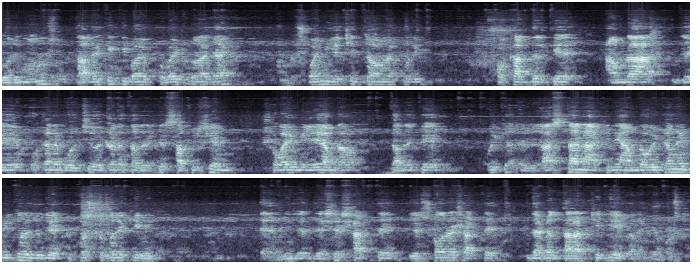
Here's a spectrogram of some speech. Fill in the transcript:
গরিব মানুষ, তাদেরকে কীভাবে প্রোভাইড করা যায়, আমরা সবাই মিলে চিন্তা ভাবনা করি। সরকারদেরকে আমরা যে ওখানে বলছি ওইখানে তাদেরকে সাফিসিয়েন্ট সবাই মিলে আমরা তাদেরকে ওই রাস্তা না কিনে আমরা ওইখানের ভিতরে যদি একটু কষ্ট করে কিনি নিজের দেশের স্বার্থে নিজের শহরের স্বার্থে দেখবেন তারা ঠিকই এখানে গিয়ে বসছে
